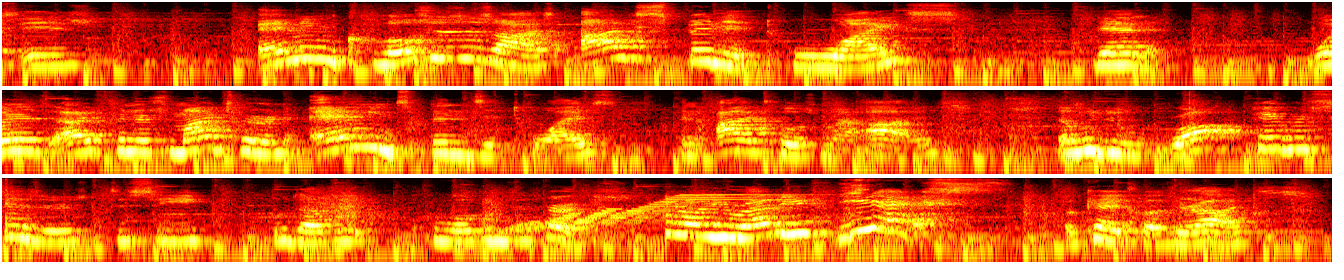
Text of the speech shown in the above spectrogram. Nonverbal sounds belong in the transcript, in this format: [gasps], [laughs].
works is Emin closes his eyes. I spin it twice. Then when I finish my turn, Emin spins it twice. And I close my eyes. Then we do rock, paper, scissors to see who does it, who opens it first. Are you ready? Yes! Okay, close your eyes.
